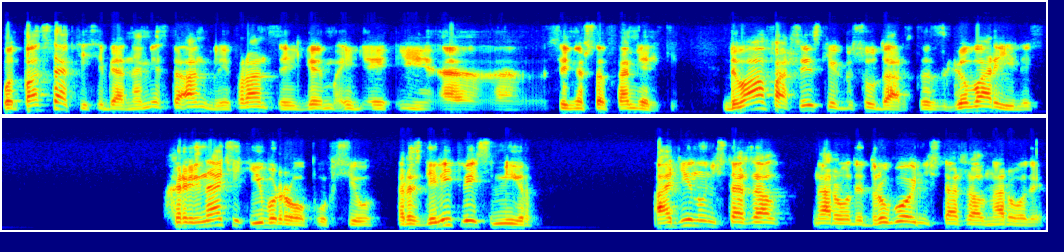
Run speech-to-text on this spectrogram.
Вот поставьте себя на место Англии, Франции и, и, и э, Соединенных Штатов Америки. Два фашистских государства сговорились хреначить Европу всю, разделить весь мир. Один уничтожал народы, другой уничтожал народы.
